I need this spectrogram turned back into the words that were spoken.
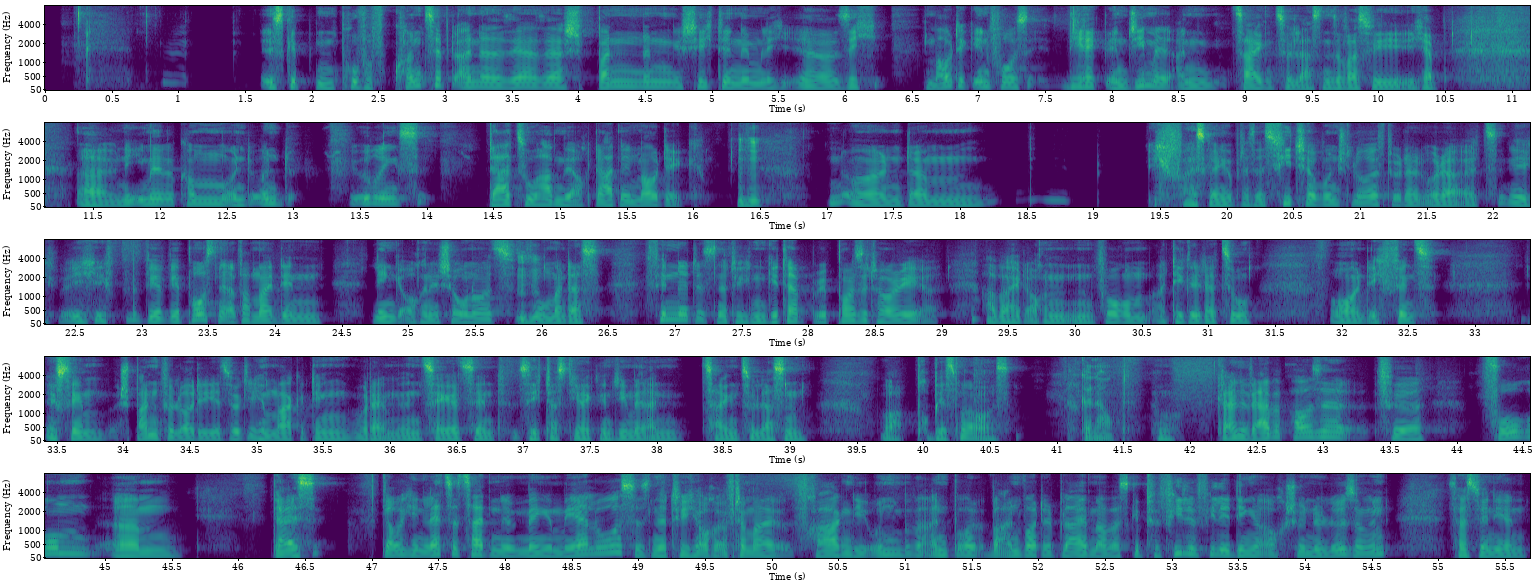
es gibt ein Proof of Concept einer sehr, sehr spannenden Geschichte, nämlich äh, sich Mautic-Infos direkt in Gmail anzeigen zu lassen. Sowas wie, ich habe äh, eine E-Mail bekommen und, und übrigens dazu haben wir auch Daten in Mautic. Mhm. Und ähm, ich weiß gar nicht, ob das als Feature-Wunsch läuft oder, oder als, nee, ich, ich, wir, wir posten einfach mal den Link auch in den Show Notes, mhm. wo man das findet. Ist natürlich ein GitHub-Repository, aber halt auch ein, ein Forum-Artikel dazu. Und ich finde es extrem spannend für Leute, die jetzt wirklich im Marketing oder im, in Sales sind, sich das direkt in Gmail anzeigen zu lassen. Oh, probier's mal aus. Genau. So, kleine Werbepause für Forum. Ähm, da ist, glaube ich, in letzter Zeit eine Menge mehr los. Es sind natürlich auch öfter mal Fragen, die unbeantwortet bleiben, aber es gibt für viele, viele Dinge auch schöne Lösungen. Das heißt, wenn ihr ein,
